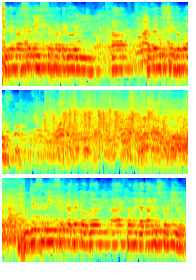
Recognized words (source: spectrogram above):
17 miejsce w kategorii A Tadeusz Księżopolski. 20 miejsce w kategorii A kolega Dariusz Korniluk.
